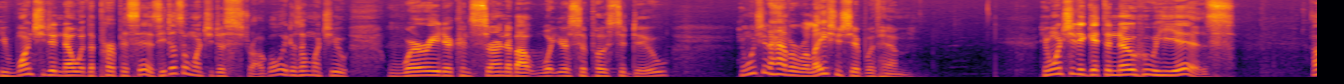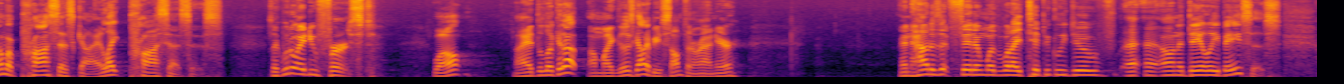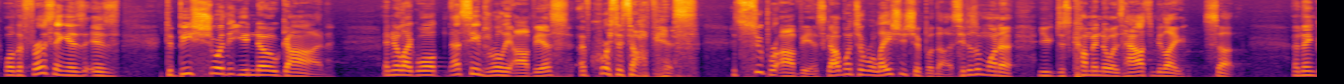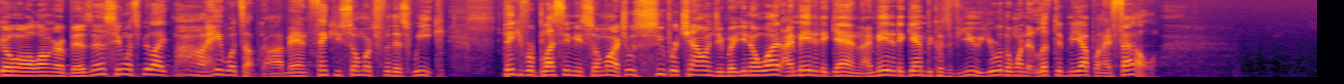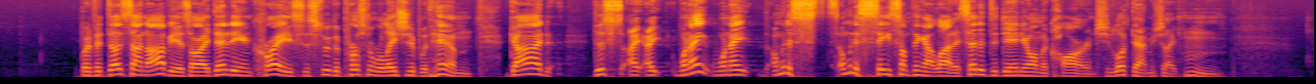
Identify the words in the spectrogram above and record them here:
He wants you to know what the purpose is. He doesn't want you to struggle. He doesn't want you worried or concerned about what you're supposed to do. He wants you to have a relationship with Him. He wants you to get to know who He is. I'm a process guy. I like processes. It's like, what do I do first? Well, I had to look it up. I'm like, there's got to be something around here. And how does it fit in with what I typically do on a daily basis? Well, the first thing is, is to be sure that you know God. And you're like, well, that seems really obvious. Of course it's obvious. It's super obvious. God wants a relationship with us. He doesn't want to you just come into his house and be like, sup? And then go along our business. He wants to be like, oh, hey, what's up, God, man? Thank you so much for this week. Thank you for blessing me so much. It was super challenging, but you know what? I made it again. I made it again because of you. You were the one that lifted me up when I fell. But if it does sound obvious, our identity in Christ is through the personal relationship with Him. God this I, I when I when I I'm gonna I'm gonna say something out loud. I said it to Danielle in the car, and she looked at me. She's like, "Hmm,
